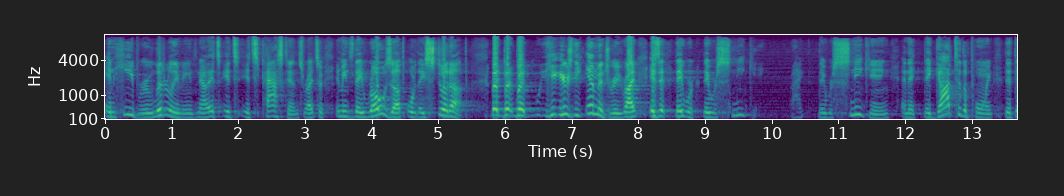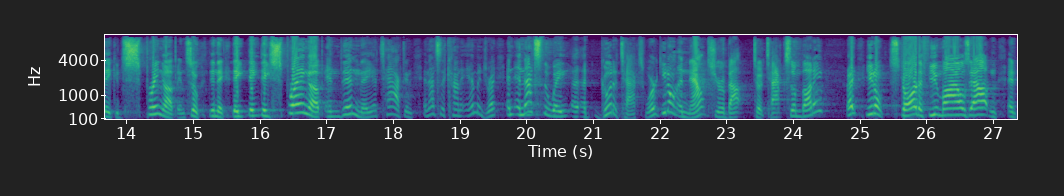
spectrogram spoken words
in Hebrew literally means, now it's, it's, it's past tense, right? So it means they rose up or they stood up. But, but, but here's the imagery, right? Is that they were, they were sneaking they were sneaking and they, they got to the point that they could spring up. And so then they, they, they, they sprang up and then they attacked. And, and that's the kind of image, right? And, and that's the way a, a good attacks work. You don't announce you're about to attack somebody. Right? You don't start a few miles out and, and,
